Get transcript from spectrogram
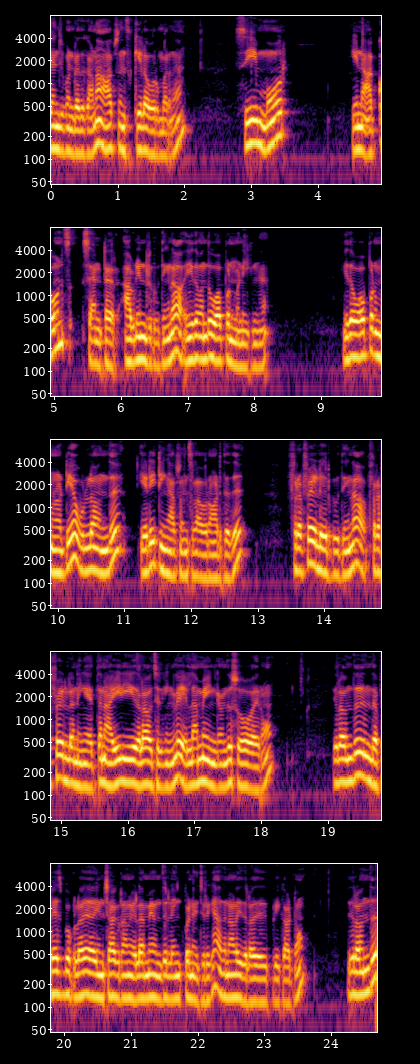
சேஞ்ச் பண்ணுறதுக்கான ஆப்ஷன்ஸ் கீழே வரும் பாருங்கள் see more in accounts center அப்படின்னு இருக்குது பார்த்தீங்களா? இதை வந்து ஓப்பன் பண்ணிக்கோங்க. இதை ஓப்பன் பண்ணாட்டியே? உள்ளே வந்து எடிட்டிங் ஆப்ஷன்ஸ்லாம் வரும் அடுத்தது. ப்ரொஃபைல் இருக்குது பார்த்தீங்களா? ப்ரொஃபைலில் நீங்கள் எத்தனை ஐடி இதெல்லாம் வச்சுருக்கீங்களோ எல்லாமே இங்கே வந்து ஷோ ஆயிரும். இதில் வந்து இந்த ஃபேஸ்புக்கில் இன்ஸ்டாகிராம் எல்லாமே வந்து லிங்க் பண்ணி வச்சுருக்கேன். அதனால் இதில் இப்படி காட்டும். இதில் வந்து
